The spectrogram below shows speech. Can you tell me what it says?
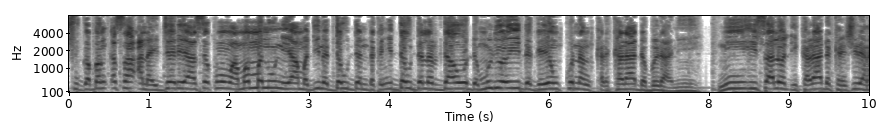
shugaban ƙasa a Najeriya sai kuma maman manuniya madina daudan da kan yi daudalar dawo da muryoyi daga yankunan karkara da birane. Ni isa lawal ikara da kan shirya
